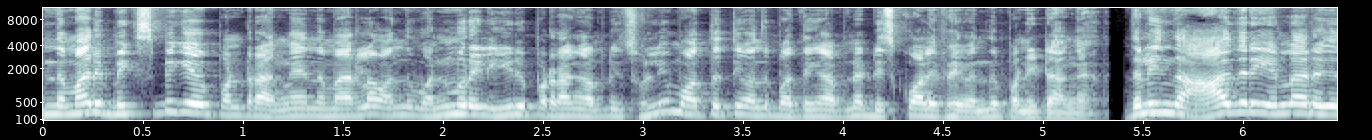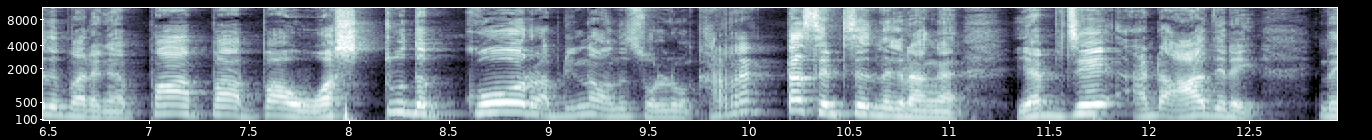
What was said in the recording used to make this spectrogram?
இந்த மாதிரி மிக்ஸ் பிஹேவ் பண்ணுறாங்க இந்த மாதிரிலாம் வந்து வன்முறையில் ஈடுபடுறாங்க அப்படின்னு சொல்லி மொத்தத்தையும் வந்து பார்த்தீங்க அப்படின்னா டிஸ்குவாலிஃபை வந்து பண்ணிட்டாங்க. இதில் இந்த ஆதிரை எல்லாம் இருக்குது பாருங்க. பா பா பா ஒஸ் டு த கோர் அப்படின்னு வந்து சொல்லுவோம் கரெக்டாக செட் சேர்ந்துக்கிறாங்க. FJ and Aadhirai. இந்த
